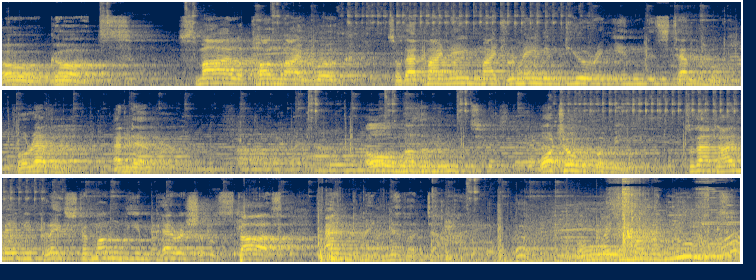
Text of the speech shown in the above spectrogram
Oh gods, smile upon my work, so that my name might remain enduring in this temple forever and ever. Oh Mother Nut, watch over me, so that I may be placed among the imperishable stars and may never die. Oh Mother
